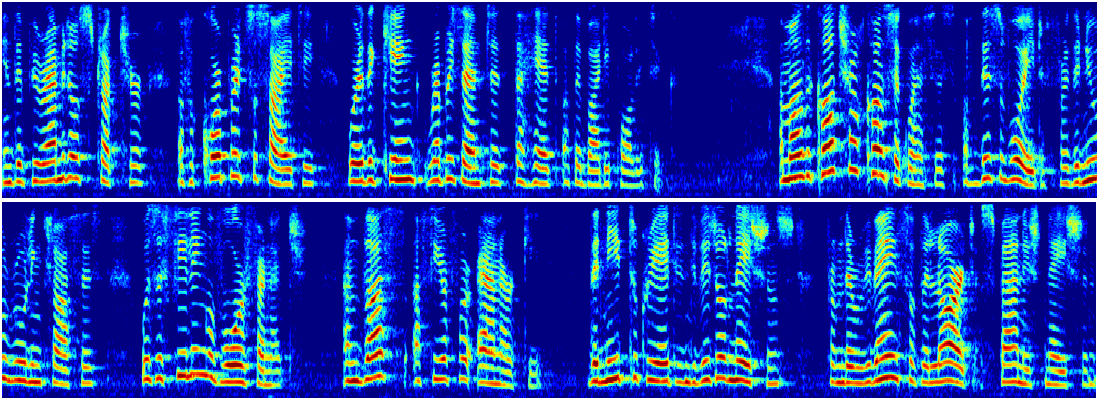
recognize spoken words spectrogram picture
in the pyramidal structure of a corporate society where the king represented the head of the body politic. Among the cultural consequences of this void for the new ruling classes was a feeling of orphanage, and thus a fear for anarchy, the need to create individual nations from the remains of the large Spanish nation,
